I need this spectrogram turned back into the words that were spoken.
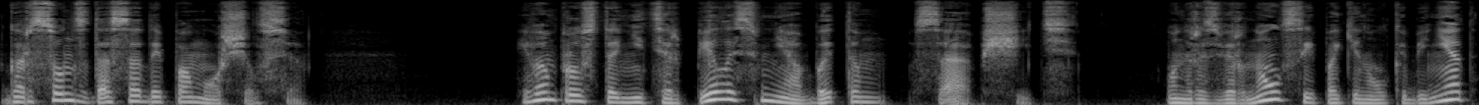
Гарсон с досадой поморщился. И вам просто не терпелось мне об этом сообщить». Он развернулся и покинул кабинет,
